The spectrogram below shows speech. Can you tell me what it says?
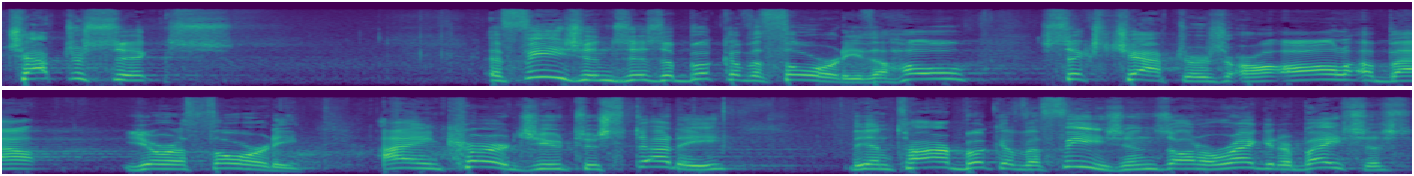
chapter 6. Ephesians is a book of authority. The whole six chapters are all about your authority. I encourage you to study the entire book of Ephesians on a regular basis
